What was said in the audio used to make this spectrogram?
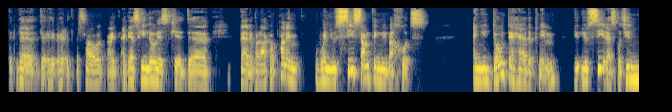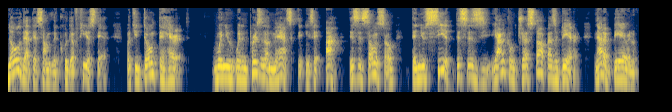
The, the, so I, I, guess he knew his kid uh, better. But him, when you see something mibachutz and you don't teher the pnim, you, you see it as chutz. You know that there's something that could have chios there, but you don't teher it. When you when a person is unmasked, you say, ah, this is so and so then you see it. This is Yankel dressed up as a bear, not a bear, and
